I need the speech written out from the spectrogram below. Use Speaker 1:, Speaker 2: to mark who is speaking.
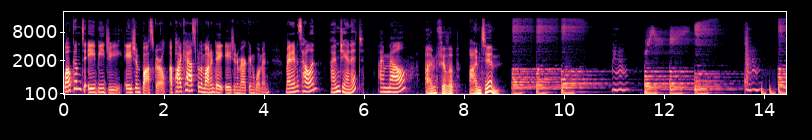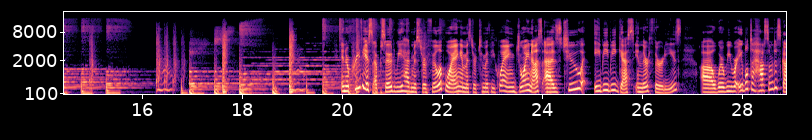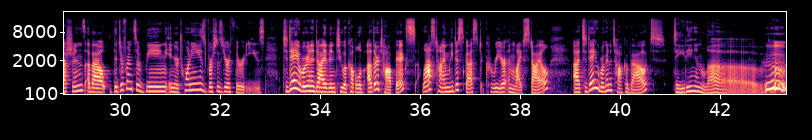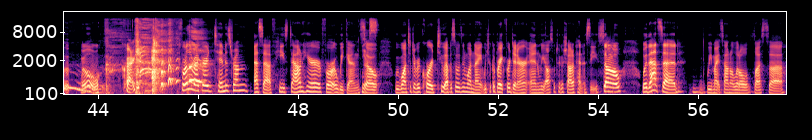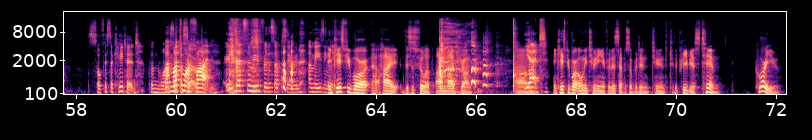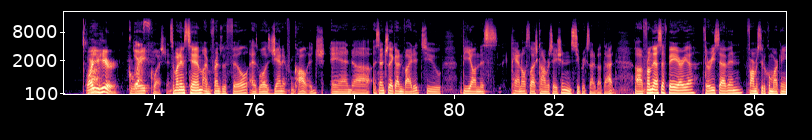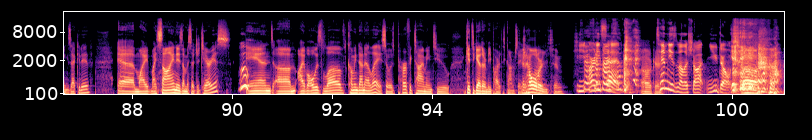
Speaker 1: Welcome to ABG, Asian Boss Girl, a podcast for the modern day Asian American woman. My name is Helen.
Speaker 2: I'm Janet.
Speaker 3: I'm Mel.
Speaker 4: I'm Philip.
Speaker 5: I'm Tim.
Speaker 2: In a previous episode, we had Mr. Philip Wang and Mr. Timothy Hwang join us as two ABB guests in their 30s, uh, where we were able to have some discussions about the difference of being in your 20s versus your 30s. Today, we're going to dive into a couple of other topics. Last time, we discussed career and lifestyle. Uh, today, we're going to talk about dating and love.
Speaker 1: Ooh. Oh, crack. for the record, Tim is from SF. He's down here for a weekend.
Speaker 2: Yes.
Speaker 1: So we wanted to record two episodes in one night. We took a break for dinner and we also took a shot of Hennessy. So, with that said, we might sound a little less uh, sophisticated than the last
Speaker 2: But much more fun. That's the mood for this episode. Amazing.
Speaker 4: In case people are uh, hi, this is Philip. I'm not drunk. Um,
Speaker 2: Yet.
Speaker 4: In case people are only tuning in for this episode but didn't tune in to the previous, Tim, who are you? Why are you here?
Speaker 5: Great
Speaker 2: Yes.
Speaker 5: question. So my name's Tim. I'm friends with Phil as well as Janet from college, and uh, essentially I got invited to be on this panel slash conversation, and super excited about that. Uh, from the SF Bay Area, 37, pharmaceutical marketing executive. Uh, my my sign is I'm a Sagittarius, and um, I've always loved coming down to LA, so it's perfect timing to get together and be part of this conversation.
Speaker 4: And how old are you, Tim?
Speaker 1: He already said.
Speaker 4: Oh, okay.
Speaker 1: Tim needs another shot. You don't.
